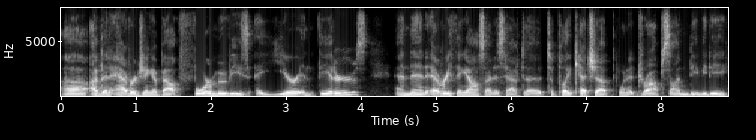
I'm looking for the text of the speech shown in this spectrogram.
Uh, I've been averaging about four movies a year in theaters, and then everything else I just have to to play catch up when it drops on DVD.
